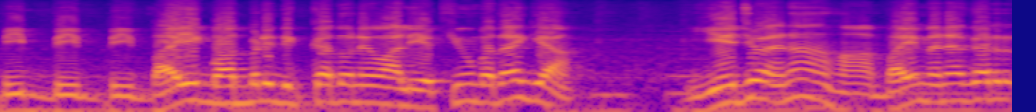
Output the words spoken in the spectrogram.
Beep beep beep. भाई एक बहुत बड़ी दिक्कत होने वाली है। क्यों बताए क्या? ये जो है ना हाँ भाई मैंने अगर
